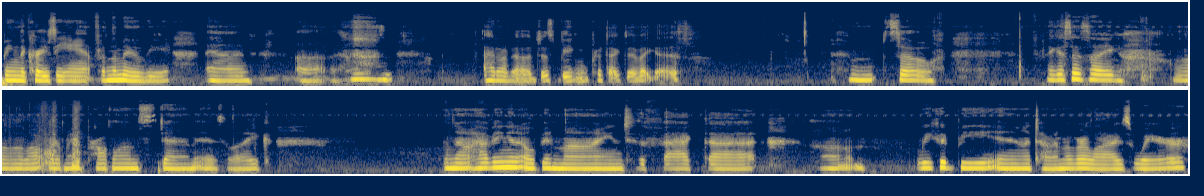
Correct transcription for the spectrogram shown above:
being the crazy aunt from the movie and uh, I don't know, just being protective, I guess. Um, so I guess that's like a lot where my problems stem is like not having an open mind to the fact that um, we could be in a time of our lives where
